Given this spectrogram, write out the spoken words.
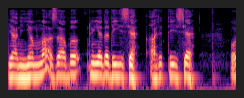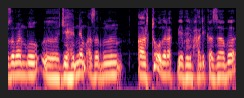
yani yanma azabı dünyada değilse, ahiret değilse o zaman bu e, cehennem azabının artı olarak bir efendim harik azabı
